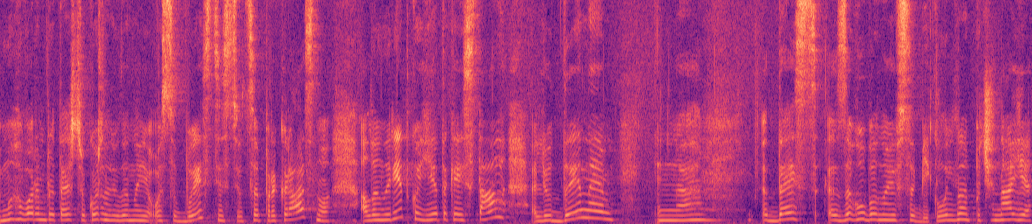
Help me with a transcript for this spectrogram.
ми говоримо про те, що кожна людина є особистістю, це прекрасно, але нерідко є такий стан людини. Е, Десь загубленої в собі, коли людина починає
